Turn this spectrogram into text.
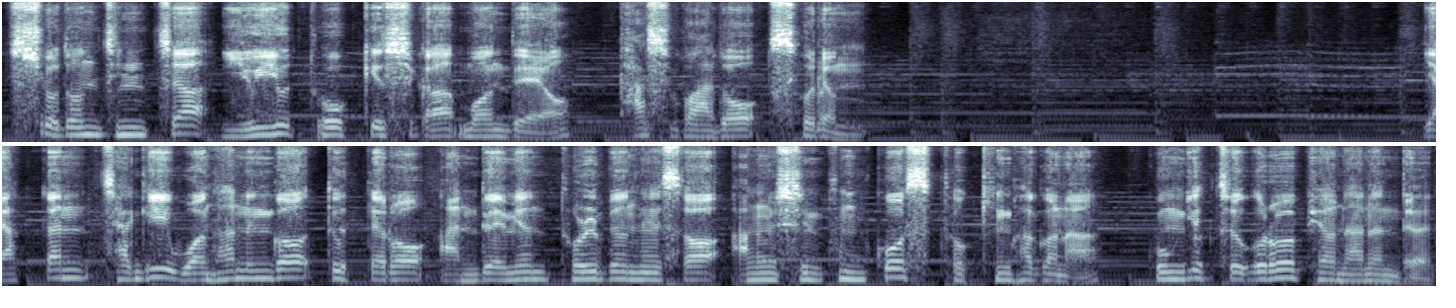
쇼돈 진짜 유유 도끼씨가 뭔데요? 다시 봐도 소름. 약간 자기 원하는 거 뜻대로 안 되면 돌변해서 앙심 품고 스토킹하거나 공격적으로 변하는 듯.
